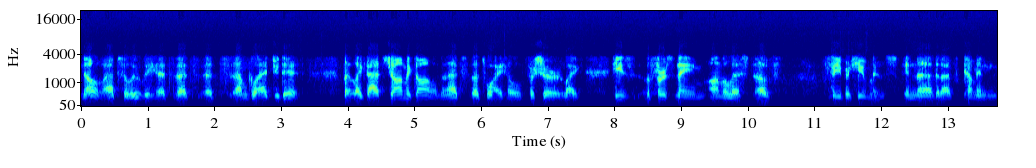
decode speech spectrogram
No, absolutely. That's that's that's. I'm glad you did. But like that's John McDonald, and that's that's why he'll for sure like he's the first name on the list of favorite humans in uh, that I've come in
